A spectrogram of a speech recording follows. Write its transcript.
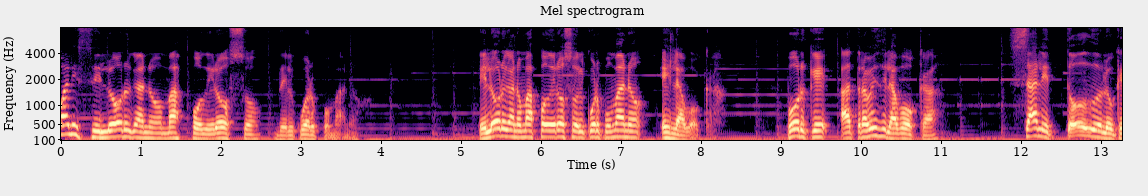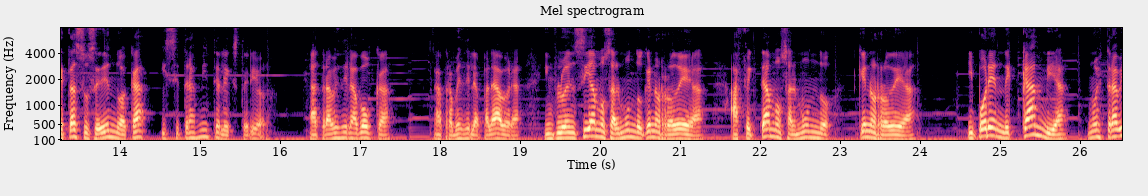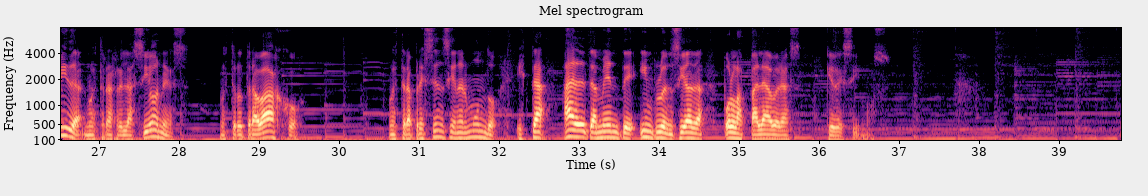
¿Cuál es el órgano más poderoso del cuerpo humano? El órgano más poderoso del cuerpo humano es la boca. Porque a través de la boca sale todo lo que está sucediendo acá y se transmite al exterior. A través de la boca, a través de la palabra, influenciamos al mundo que nos rodea, afectamos al mundo que nos rodea y por ende cambia nuestra vida, nuestras relaciones, nuestro trabajo, nuestra presencia en el mundo está altamente influenciada por las palabras que decimos.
